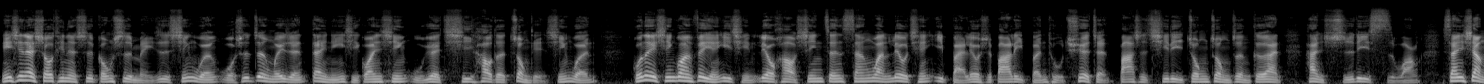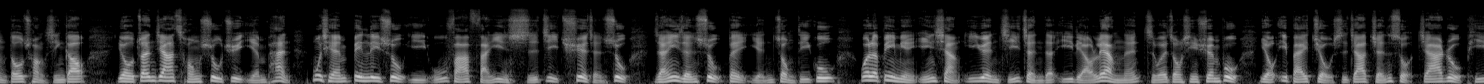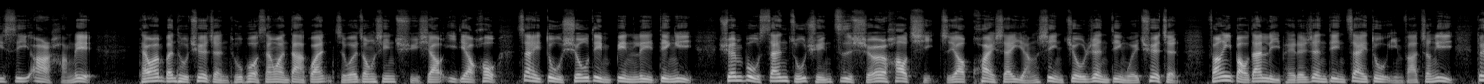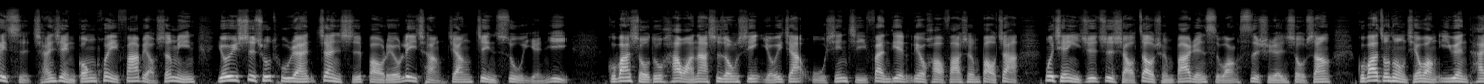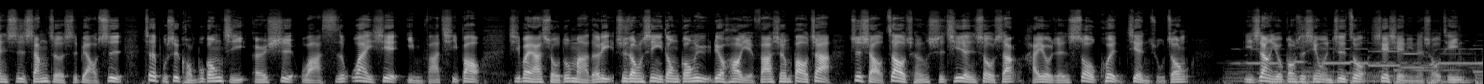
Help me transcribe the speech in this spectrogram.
您现在收听的是《公视每日新闻》，我是郑维仁，带您一起关心五月七号的重点新闻。国内新冠肺炎疫情六号新增三万六千一百六十八例本土确诊，八十七例中重症个案和十例死亡，三项都创新高。有专家从数据研判，目前病例数已无法反映实际确诊数，染疫人数被严重低估。为了避免影响医院急诊的医疗量能，指挥中心宣布，有一百九十家诊所加入 PCR 行列。台湾本土确诊突破三万大关，指挥中心取消疫调后，再度修订病例定义，宣布三族群自十二号起，只要快筛阳性就认定为确诊。防疫保单理赔的认定再度引发争议，对此产险工会发表声明，由于事出突然，暂时保留立场，将尽速演绎。古巴首都哈瓦那市中心有一家五星级饭店六号发生爆炸，目前已知至少造成八人死亡、四十人受伤。古巴总统前往医院探视伤者时表示，这不是恐怖攻击，而是瓦斯外泄引发气爆。西班牙首都马德里市中心一栋公寓六号也发生爆炸，至少造成十七人受伤，还有人受困建筑中。以上由公司新闻制作，谢谢您的收听。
